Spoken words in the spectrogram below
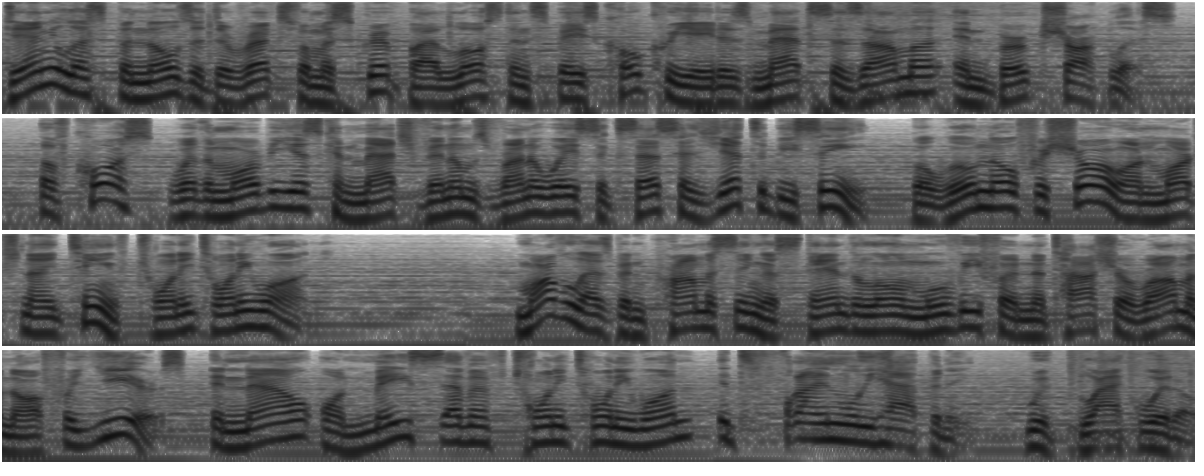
Daniel Espinosa directs from a script by Lost in Space co creators Matt Sazama and Burke Sharpless. Of course, whether Morbius can match Venom's runaway success has yet to be seen, but we'll know for sure on March 19, 2021. Marvel has been promising a standalone movie for Natasha Romanoff for years, and now on May 7, 2021, it's finally happening with Black Widow,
